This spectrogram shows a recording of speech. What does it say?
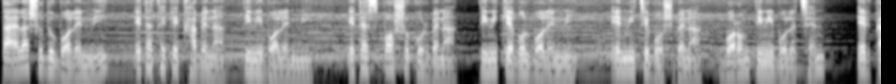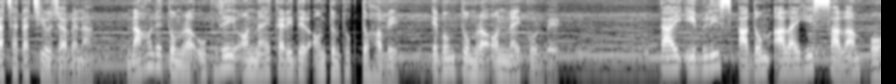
তায়ালা শুধু বলেননি, এটা থেকে খাবে না। তিনি বলেননি, এটা স্পর্শ করবে না। তিনি কেবল বলেননি, এর নিচে বসবে না। বরং তিনি বলেছেন, এর কাছাকাছিও যাবে না। না হলে তোমরা উভয়েই অন্যায়কারীদের অন্তর্ভুক্ত হবে এবং তোমরা অন্যায় করবে। তাই ইবলিস আদম আলাইহিস সালাম ও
